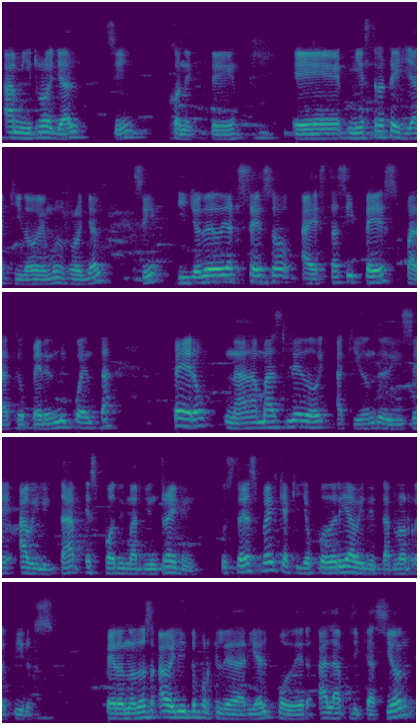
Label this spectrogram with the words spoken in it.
a mi Royal, ¿sí? Conecté eh, mi estrategia, aquí lo vemos Royal, ¿sí? Y yo le doy acceso a estas IPs para que operen mi cuenta, pero nada más le doy aquí donde dice habilitar Spot y Margin Trading. Ustedes ven que aquí yo podría habilitar los retiros, pero no los habilito porque le daría el poder a la aplicación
